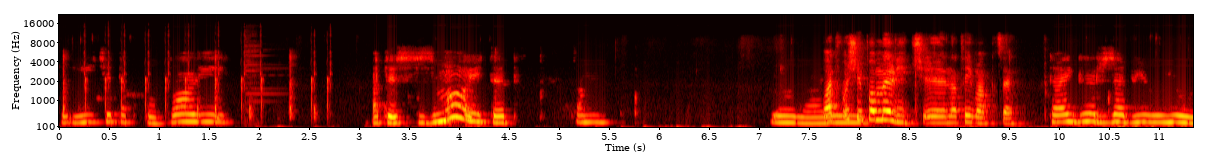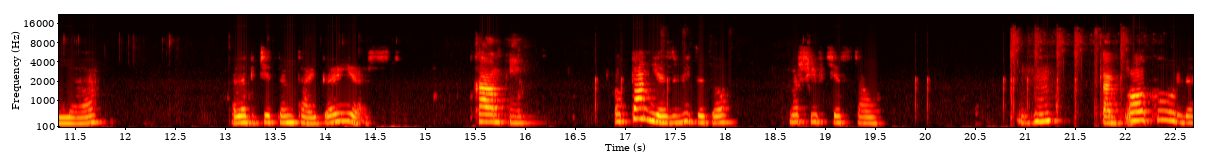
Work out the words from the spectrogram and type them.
tu idzie tak powoli. A to jest z mój typ. Tam. Jula, łatwo Jula. się pomylić y, na tej mapce. Tiger zabił Julę. Ale gdzie ten Tiger jest? Campi. O, tam jest, widzę go. Na shifcie stał. Mhm. Campi. O kurde.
